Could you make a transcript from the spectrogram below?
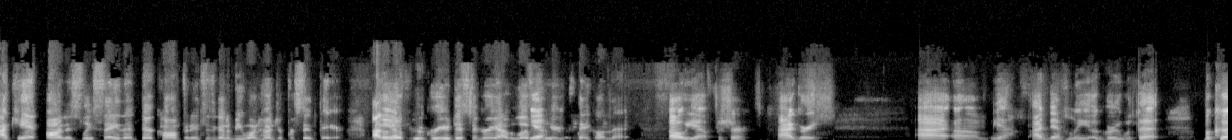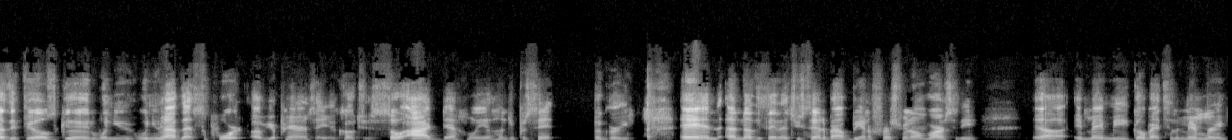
I can't honestly say that their confidence is going to be 100% there. I don't Yeah. know if you agree or disagree. I would love Yeah. to hear your take on that. Oh yeah, for sure. I agree. I um yeah, I definitely agree with that because it feels good when you when you have that support of your parents and your coaches. So I definitely 100% agree. And another thing that you said about being a freshman on varsity, uh it made me go back to the memory.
